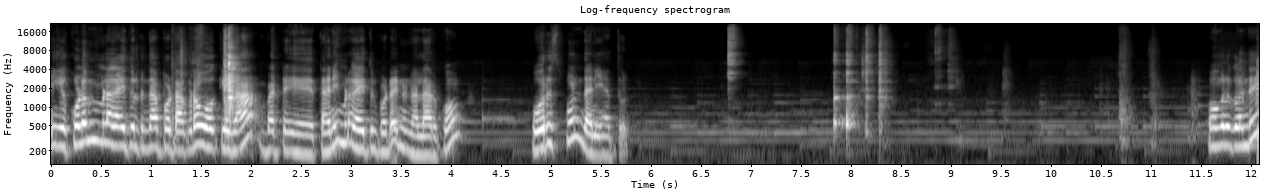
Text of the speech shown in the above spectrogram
நீங்கள் குழம்பு மிளகாய் தூள் இருந்தால் போட்டால் கூட ஓகே தான் பட்டு தனி மிளகாய்த்தூள் போட்டால் இன்னும் நல்லாயிருக்கும். ஒரு ஸ்பூன் தனியாத்தூள். உங்களுக்கு வந்து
